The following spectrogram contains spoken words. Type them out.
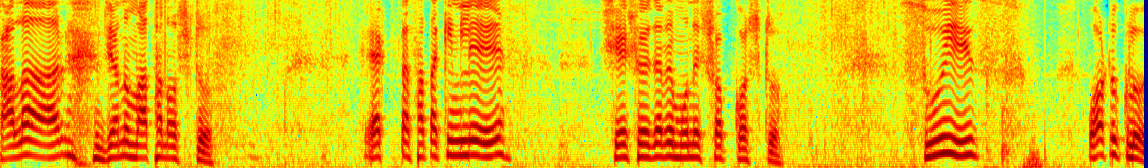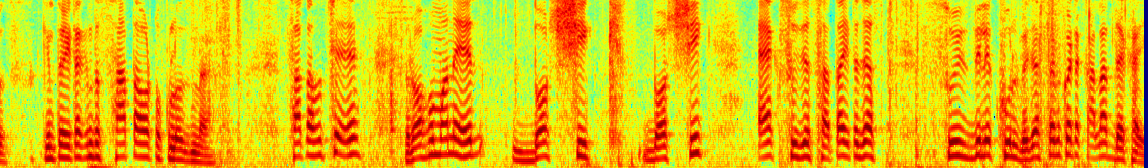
কালার যেন মাথা নষ্ট। একটা ছাতা কিনলে শেষ হয়ে যাবে মনের সব কষ্ট। সুইচ অটো ক্লোজ, কিন্তু এটা কিন্তু ছাতা অটো ক্লোজ না। ছাতা হচ্ছে রহমানের দশ শিক দশ শিক এক সুইচের ছাতা। এটা জাস্ট সুইচ দিলে খুলবে। জাস্ট আমি কয়েকটা কালার দেখাই।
